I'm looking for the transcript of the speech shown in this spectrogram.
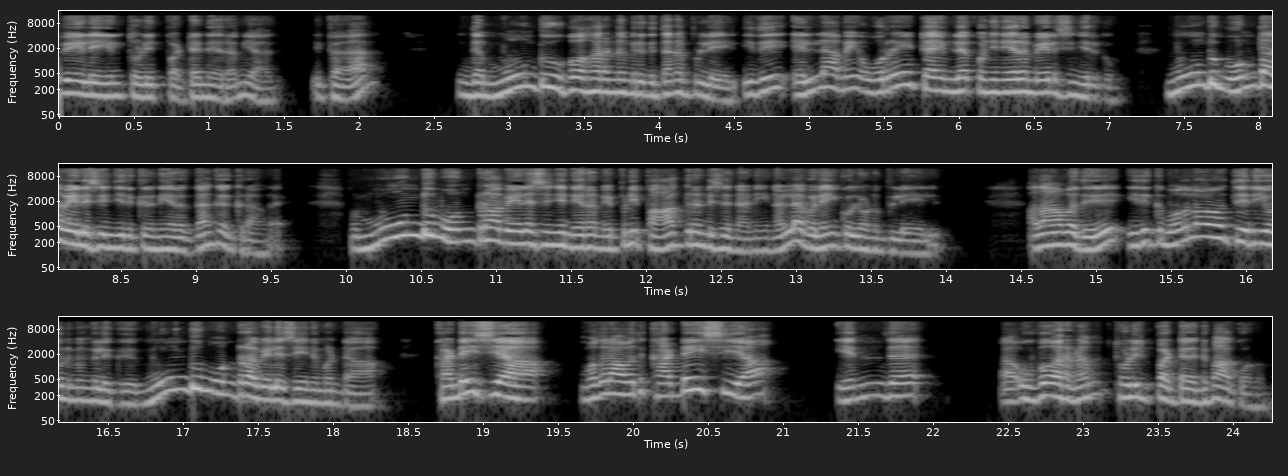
வேளையில் தொழிற்பட்ட நேரம் யாது. இப்ப இந்த மூன்று உபகரணம் இருக்குதான பிள்ளைகள்? இது எல்லாமே ஒரே டைம்ல கொஞ்ச நேரம் வேலை செஞ்சிருக்கும். மூன்றும் ஒன்றா வேலை செஞ்சிருக்கிற நேரம் தான் கேட்குறாங்க மூன்றும் ஒன்றா வேலை செஞ்ச நேரம் எப்படி பார்க்குறேன்னு சொன்னா நீ நல்லா விளங்கி கொள்ளணும் பிள்ளைகள் அதாவது இதுக்கு முதலாவது தெரியணும் எங்களுக்கு. மூன்றும் ஒன்றா வேலை செய்யணும்டா கடைசியா முதலாவது கடைசியா எந்த உபகரணம் தொழிற்பட்டதுன்னு பார்க்கணும்.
